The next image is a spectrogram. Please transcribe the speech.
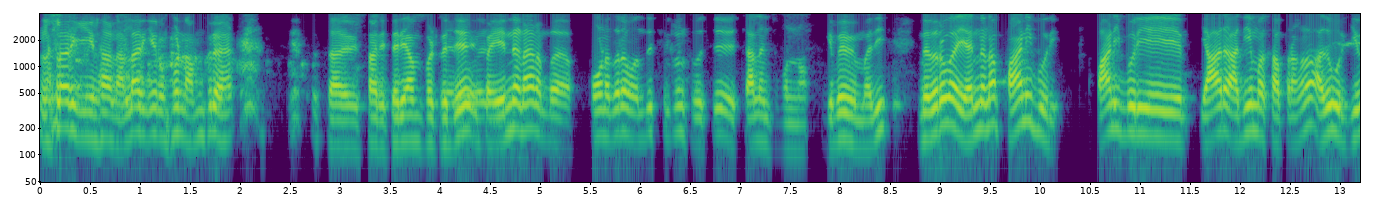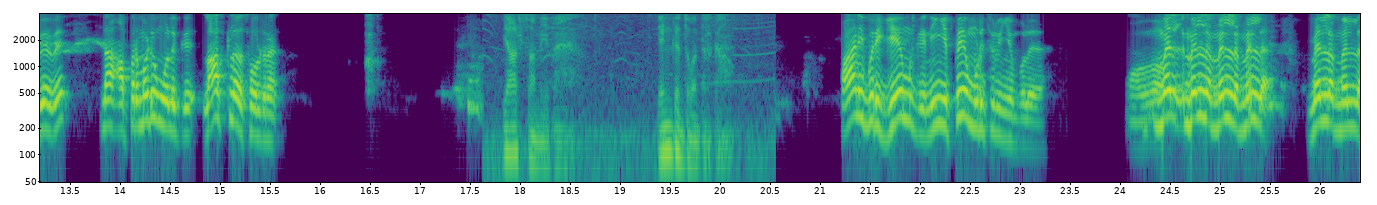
நல்லா இருக்கீங்களா? நல்லா இருக்கீங்க. ரொம்ப நம்புறேன். சாரி சாரி தெரியாம பட்டுருச்சு. இப்ப என்னன்னா நம்ம போன தடவை வந்து சில்ட்ரன்ஸ் வச்சு சேலஞ்ச் பண்ணோம். கிபே மாதிரி. இந்த தடவை என்னன்னா பானிபூரி. பானிபூரி யாரு அதிகமா சாப்பிட்றாங்களோ அது ஒரு கிவேவே நான் அப்புறமேட்டு உங்களுக்கு லாஸ்ட்ல சொல்றேன். யார் சாமி இவன்? எங்கிருந்து வந்திருக்கான்? பானிபூரி கேமுக்கு நீங்க இப்பயே முடிச்சிருவீங்க போல மெல்ல மெல்ல மெல்ல மெல்ல மெல்ல மெல்ல.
